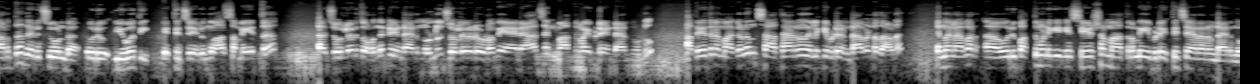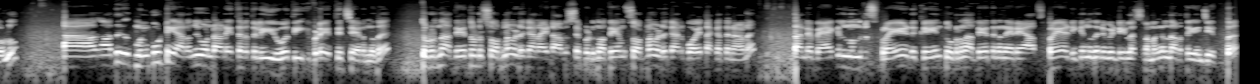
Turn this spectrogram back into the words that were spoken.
പർദ്ദ ധരിച്ചുകൊണ്ട് ഒരു യുവതി എത്തിച്ചേരുന്നു. ആ സമയത്ത് ജ്വല്ലറി തുറന്നിട്ടേ ഉണ്ടായിരുന്നുള്ളൂ. ജ്വല്ലറിയുടെ ഉടമയായ രാജൻ മാത്രമേ ഇവിടെ ഉണ്ടായിരുന്നുള്ളൂ. അദ്ദേഹത്തിന്റെ മകളും സാധാരണ നിലയ്ക്ക് ഇവിടെ ഉണ്ടാവേണ്ടതാണ്. എന്നാൽ അവർ ഒരു പത്ത് മണിക്ക് ശേഷം മാത്രമേ ഇവിടെ എത്തിച്ചേരാറുണ്ടായിരുന്നുള്ളൂ. അത് മുൻകൂട്ടി അറിഞ്ഞുകൊണ്ടാണ് ഇത്തരത്തിൽ യുവതി ഇവിടെ എത്തിച്ചേർന്നത്. തുടർന്ന് അദ്ദേഹത്തോട് സ്വർണം എടുക്കാനായിട്ട് ആവശ്യപ്പെടുന്നു. അദ്ദേഹം സ്വർണം എടുക്കാൻ പോയ തക്കത്തിനാണ്. തന്റെ ബാഗിൽ നിന്നൊരു സ്പ്രേ എടുക്കുകയും തുടർന്ന് അദ്ദേഹത്തിന് നേരെ ആ സ്പ്രേ അടിക്കുന്നതിന് വേണ്ടിയുള്ള ശ്രമങ്ങൾ നടത്തുകയും ചെയ്തത്.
